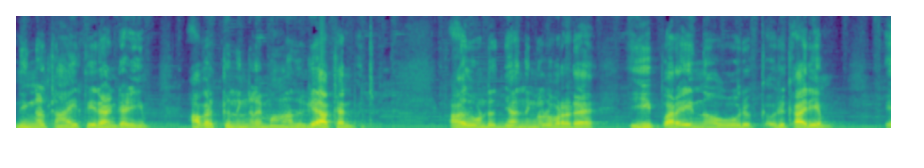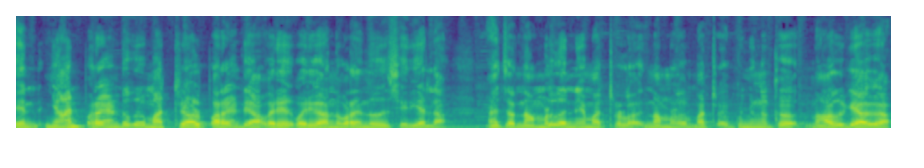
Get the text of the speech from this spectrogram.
നിങ്ങൾക്കായിത്തീരാൻ കഴിയും. അവർക്ക് നിങ്ങളെ മാതൃകയാക്കാൻ പറ്റും. അതുകൊണ്ട് ഞാൻ നിങ്ങളോട് പറയട്ടെ ഈ പറയുന്ന ഒരു ഒരു കാര്യം ഞാൻ പറയേണ്ടത് മറ്റൊരാൾ പറയേണ്ട വരെ വരിക എന്ന് പറയുന്നത് ശരിയല്ല. എന്നുവെച്ചാൽ നമ്മൾ തന്നെ മറ്റുള്ള നമ്മൾ മറ്റു കുഞ്ഞുങ്ങൾക്ക് മാതൃകയാകുക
